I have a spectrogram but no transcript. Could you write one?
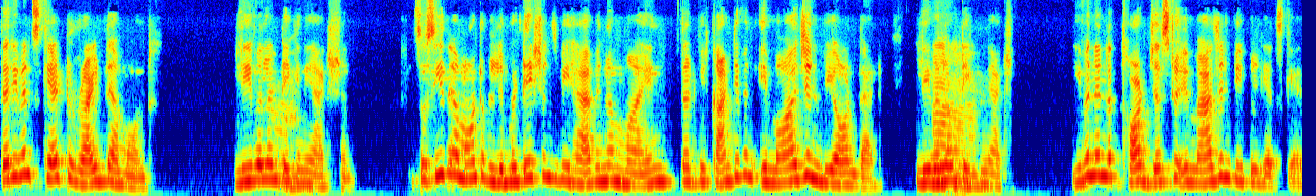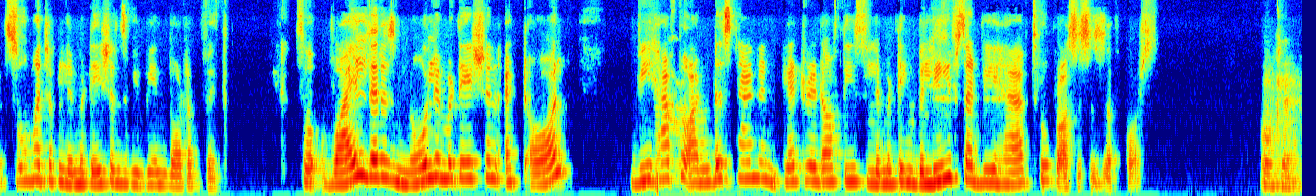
They're even scared to write the amount leave alone take any action. So see the amount of limitations we have in our mind that we can't even imagine beyond that, leave alone taking Hmm. action. Even in the thought, just to imagine people get scared. So much of limitations we've been brought up with. So while there is no limitation at all, we have to understand and get rid of these limiting beliefs that we have through processes, of course. Okay.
